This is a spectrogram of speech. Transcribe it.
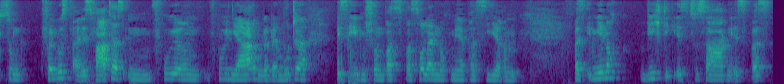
so ein Verlust eines Vaters in früheren, frühen Jahren oder der Mutter ist eben schon, was, was soll einem noch mehr passieren. Was mir noch wichtig ist zu sagen, ist, was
